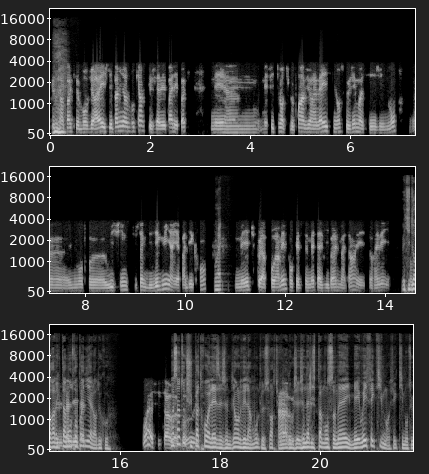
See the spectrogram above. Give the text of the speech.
plus sympa que le bon vieux réveil. Je l'ai pas mis dans le bouquin parce que je l'avais pas à l'époque, mais, euh, mais effectivement, tu peux prendre un vieux réveil. Sinon, ce que j'ai moi, c'est j'ai une montre, euh, une montre euh, Wi-Fi, tu sais, avec des aiguilles. hein, Il n'y a pas d'écran, Ouais. mais tu peux la programmer pour qu'elle se mette à vibrer le matin et te réveiller. mais tu dors avec ta t'as montre au poignet alors du coup. Ouais, c'est ça. Moi, ouais, c'est un truc, bah je suis oui. pas trop à l'aise. J'aime bien enlever la montre le soir, tu Ah, vois. Donc, oui. j'ai- j'analyse pas mon sommeil. Mais oui, effectivement, effectivement, tu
